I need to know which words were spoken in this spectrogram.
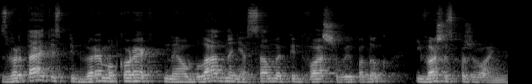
Звертайтесь, підберемо коректне обладнання саме під ваш випадок і ваше споживання.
